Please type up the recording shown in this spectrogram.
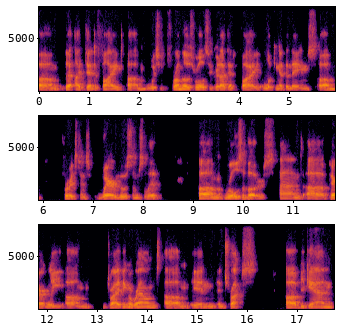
um, that identified, um, which from those rolls you could identify looking at the names, um, for instance, where Muslims live, um, rolls of voters, and uh, apparently driving around in in trucks uh, began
